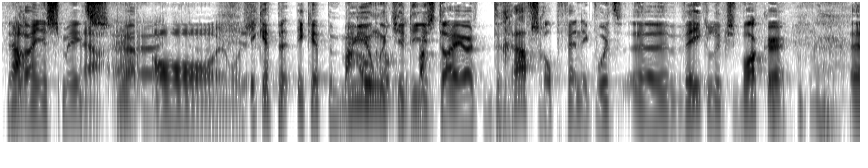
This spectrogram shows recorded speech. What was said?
Ja. Brian Smeets. Ja, ja. eh, oh jongens. Ik heb een, ik heb een buurjongetje ook- die is diehard De Graafschap fan. Ik word eh, wekelijks wakker eh,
